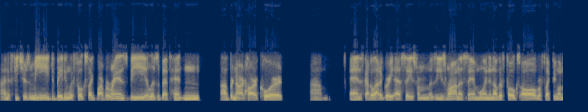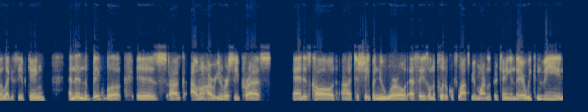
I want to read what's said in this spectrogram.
And it features me debating with folks like Barbara Ransby, Elizabeth Hinton, uh, Bernard Harcourt. Um, and it's got a lot of great essays from Aziz Rana, Sam Moyn, and other folks, all reflecting on the legacy of King. And then the big book is uh, out on Harvard University Press, and it's called uh, To Shape a New World Essays on the Political Philosophy of Martin Luther King. And there we convene,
